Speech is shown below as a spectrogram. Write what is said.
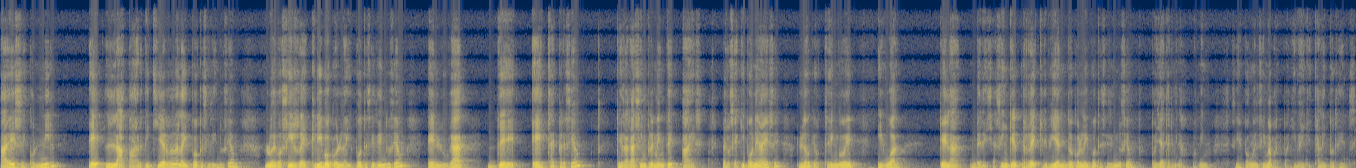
AS con nil, es la parte izquierda de la hipótesis de inducción. Luego, si reescribo con la hipótesis de inducción, en lugar de esta expresión quedará simplemente AS. Pero si aquí pone AS, lo que obtengo es igual que la derecha. Sin que reescribiendo con la hipótesis de inducción, pues ya he terminado. Lo mismo. Si me pongo encima, bueno, pues aquí veis que está la hipótesis.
